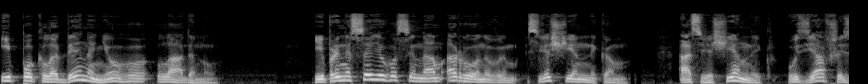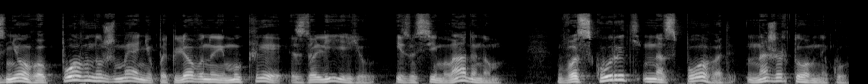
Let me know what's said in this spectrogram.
і покладе на нього ладану, і принесе його синам Ароновим, священникам, а священник, узявши з нього повну жменю петльованої муки з олією і з усім ладаном, воскурить на спогад на жертовнику.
